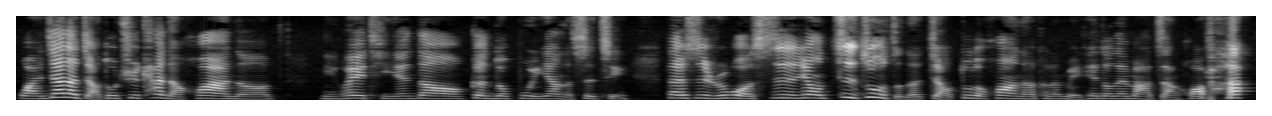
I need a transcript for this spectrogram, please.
玩家的角度去看的话呢，你会体验到更多不一样的事情，但是如果是用制作者的角度的话呢，可能每天都在骂脏话吧，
